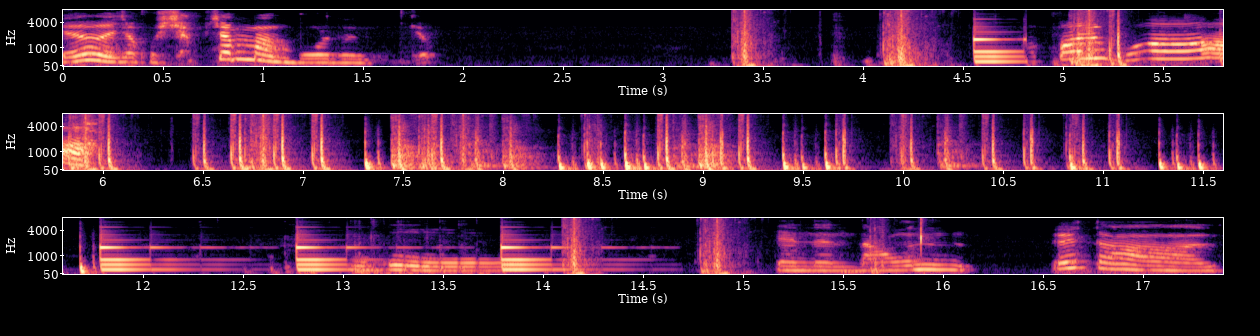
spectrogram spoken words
얘왜 자꾸 샵잡만 모르는겨? 아, 빨리 와! 요거 얘는 나온 일단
